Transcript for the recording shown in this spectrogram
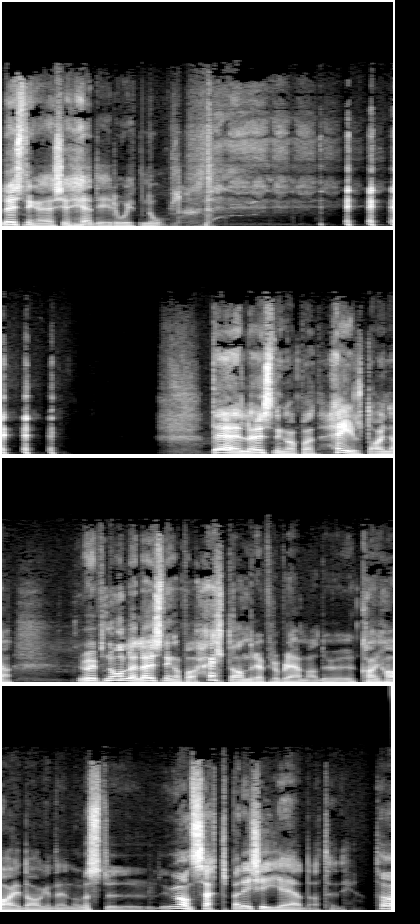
Løsninga er ikke å gi dem Rohypnol. det er løsninga på et helt annet Rohypnol er løsninga på helt andre problemer du kan ha i dagen din. Og hvis du, uansett, bare ikke gi deg til dem. Ta,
